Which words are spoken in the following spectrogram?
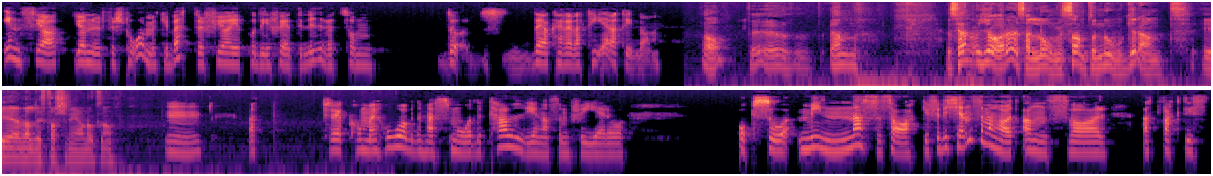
inser jag att jag nu förstår mycket bättre för jag är på det skedet i livet som där jag kan relatera till dem. Ja, det är en... Sen att göra det så här långsamt och noggrant är väldigt fascinerande också. Mm. Att försöka komma ihåg de här små detaljerna som sker och också minnas saker. För det känns som man har ett ansvar att faktiskt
